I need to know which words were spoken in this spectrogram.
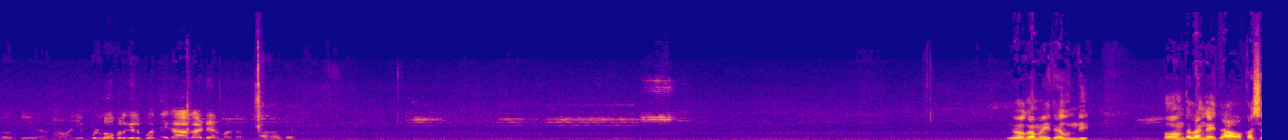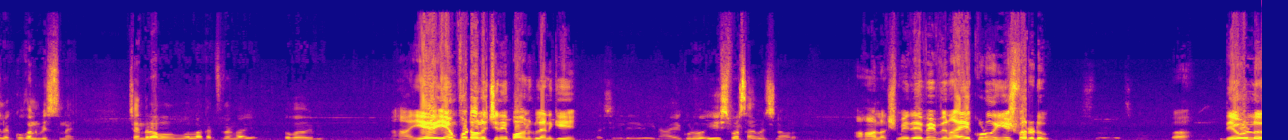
ఓకే ఎప్పుడు లోపలికి వెళ్ళిపోతే ఇక ఆగాడే అనమాట అదే యోగం అయితే ఉంది. పవన్ కళ్యాణ్ అయితే అవకాశాలు ఎక్కువ కనిపిస్తున్నాయి. చంద్రబాబు వల్ల ఖచ్చితంగా ఒక ఏ ఏం ఫోటోలు వచ్చినాయి పవన్ కళ్యాణ్కి? లక్ష్మీదేవి వినాయకుడు ఈశ్వర్ స్వామి వచ్చినాడు ఆహా లక్ష్మీదేవి వినాయకుడు ఈశ్వరుడు. ఆ, దేవుళ్ళు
